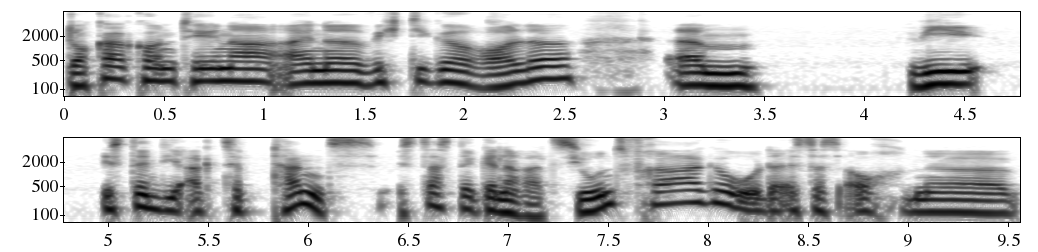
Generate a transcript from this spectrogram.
Docker-Container eine wichtige Rolle. Ähm, wie ist denn die Akzeptanz? Ist das eine Generationsfrage oder ist das auch eine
